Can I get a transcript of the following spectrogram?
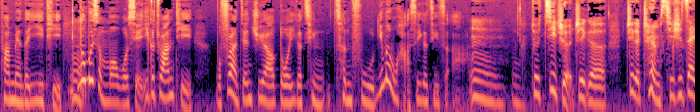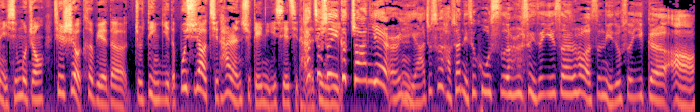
方面的议题。那为什么我写一个专题？我忽然间就要多一个称称呼，因为我还是一个记者啊。嗯嗯，就记者这个这个 terms，其实，在你心目中其实是有特别的，就是定义的，不需要其他人去给你一些其他的定义。它就是一个专业而已啊，就是好像你是护士，或者是你是医生，或者是你就是一个啊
